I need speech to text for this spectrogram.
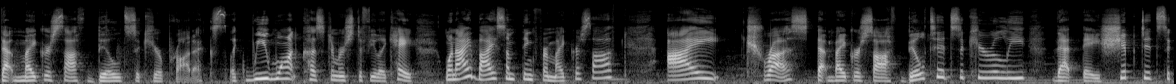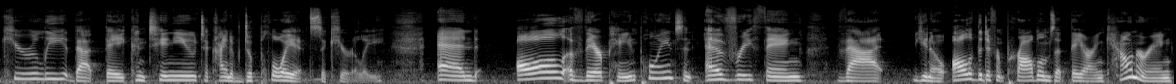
that Microsoft builds secure products. Like we want customers to feel like, hey, when I buy something from Microsoft, I trust that Microsoft built it securely, that they shipped it securely, that they continue to kind of deploy it securely. And all of their pain points and everything that you know all of the different problems that they are encountering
